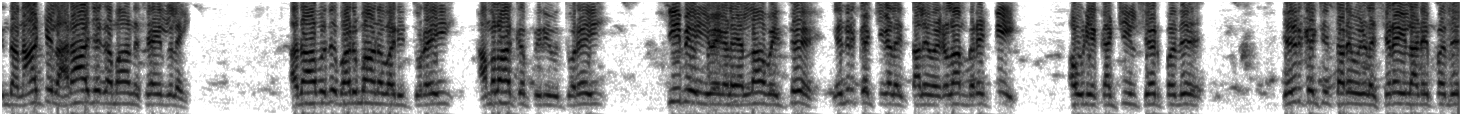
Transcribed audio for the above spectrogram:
இந்த நாட்டில் அராஜகமான செயல்களை அதாவது வருமான வரித்துறை அமலாக்க பிரிவு துறை சிபிஐ இவைகளை எல்லாம் வைத்து எதிர்க்கட்சிகளை தலைவர்களாம் மிரட்டி அவருடைய கட்சியில் சேர்ப்பது எதிர்க்கட்சி தலைவர்களை சிறையில் அடைப்பது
